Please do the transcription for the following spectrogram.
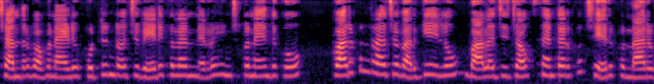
చంద్రబాబు నాయుడు పుట్టినరోజు వేడుకలను నిర్వహించుకునేందుకు వరుకుల రాజు వర్గీయులు బాలాజీ చౌక్ సెంటర్కు చేరుకున్నారు.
